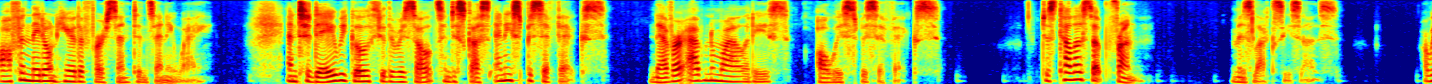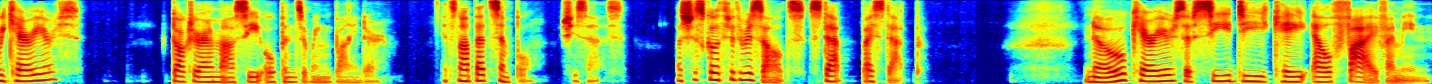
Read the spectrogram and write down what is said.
Often they don't hear the first sentence anyway. And today we go through the results and discuss any specifics. Never abnormalities, always specifics. Just tell us up front, Ms. Lexi says. Are we carriers? Dr. Amasi opens a ring binder. It's not that simple, she says. Let's just go through the results step by step. No, carriers of CDKL5, I mean.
